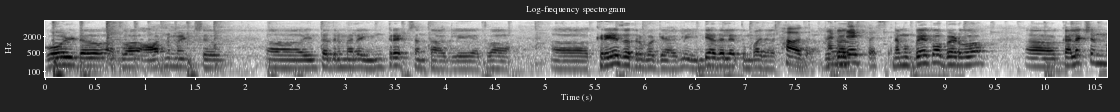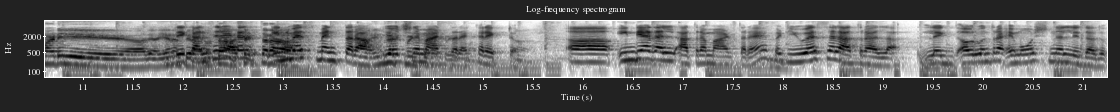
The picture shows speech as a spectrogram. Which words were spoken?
ಗೋಲ್ಡ್ ಅಥವಾ ಆರ್ನಮೆಂಟ್ಸು ಇಂಥದ್ರ ಮೇಲೆ ಇಂಟ್ರೆಸ್ಟ್ ಅಂತ ಆಗಲಿ ಅಥವಾ ಕ್ರೇಜ್ ಅದ್ರ ಬಗ್ಗೆ ಆಗಲಿ ಇಂಡಿಯಾದಲ್ಲೇ ತುಂಬ ಜಾಸ್ತಿ ಹೌದು, ನಮಗೆ ಬೇಕೋ ಬೇಡವೋ ಕಲೆಕ್ಷನ್ ಮಾಡಿ ಇನ್ವೆಸ್ಟ್ಮೆಂಟ್ ತರ ಯೋಚನೆ ಮಾಡ್ತಾರೆ ಕರೆಕ್ಟ್. ಇಂಡಿಯಾದಲ್ಲಿ ಆ ಥರ ಮಾಡ್ತಾರೆ ಬಟ್ ಯು ಎಸ್ ಅಲ್ಲಿ ಆ ಥರ ಅಲ್ಲ. ಲೈಕ್ ಅವ್ರಿಗೊಂಥರ ಎಮೋಷನಲ್ ಇದದು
